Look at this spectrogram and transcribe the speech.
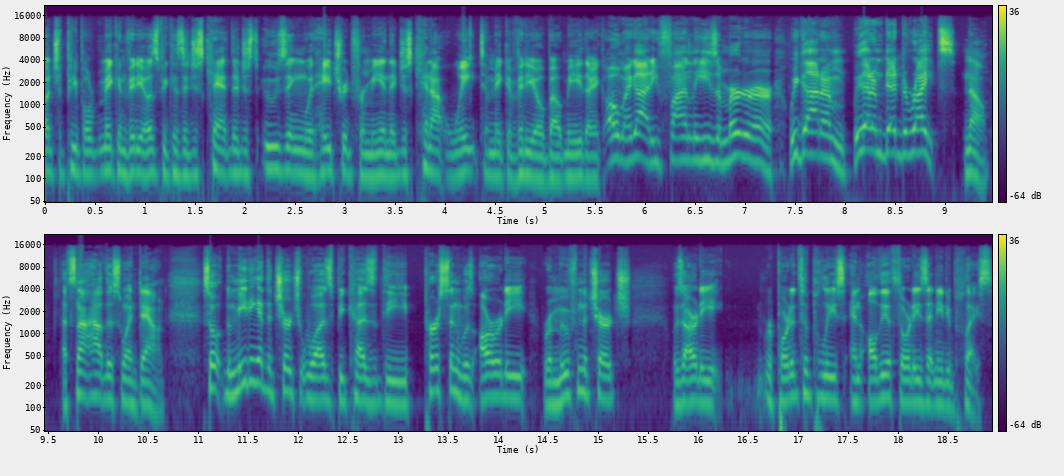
bunch of people making videos because they just can't they're just oozing with hatred for me and they just cannot wait to make a video about me. They're like oh my god he finally he's a murderer. We got him. We got him dead to rights. No that's not how this went down. So the meeting at the church was because the person was already removed from the church was already reported to police and all the authorities that needed place.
